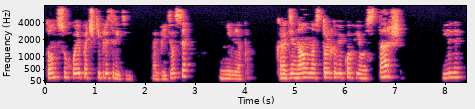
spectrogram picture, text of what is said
Тон сухой и почти презрительный. Обиделся? Нелепо. Кардинал на столько веков его старше? Или...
